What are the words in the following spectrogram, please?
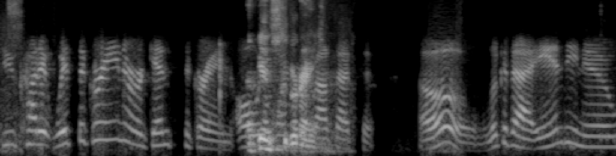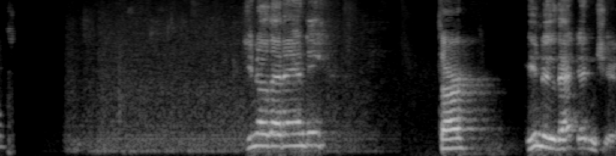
Do you cut it with the grain or against the grain? Always Against the grain. About that too. Oh, look at that. Andy knew. Do you know that, Andy? Sir? You knew that, didn't you?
